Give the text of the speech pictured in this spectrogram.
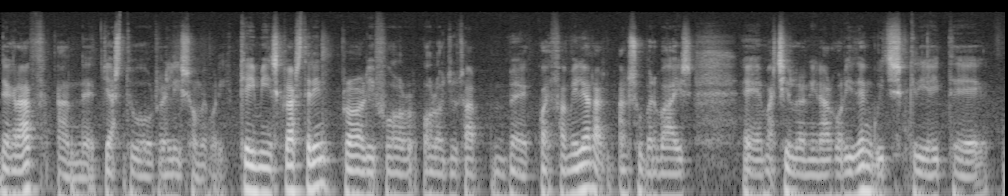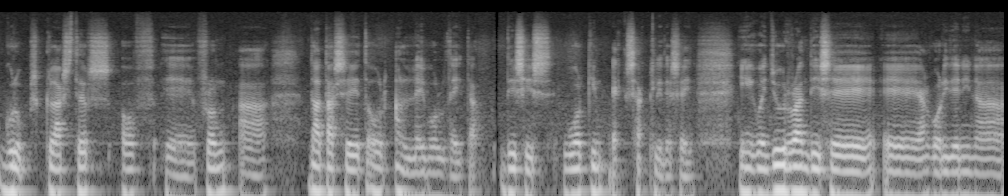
the graph and uh, just to release some memory. K-means clustering, probably for all of you are quite familiar and unsupervised uh, machine learning algorithm which create uh, groups, clusters of uh, from a dataset or unlabeled data. This is working exactly the same. when you run this uh, uh, algorithm in a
